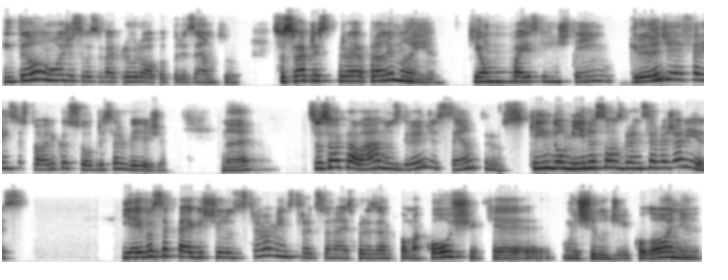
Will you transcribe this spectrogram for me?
Então, hoje, se você vai para a Europa, por exemplo, se você vai para a Alemanha, que é um país que a gente tem grande referência histórica sobre cerveja, né? Se você vai para lá, nos grandes centros, quem domina são as grandes cervejarias. E aí você pega estilos extremamente tradicionais, por exemplo, como a Kolsch, que é um estilo de colônia,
